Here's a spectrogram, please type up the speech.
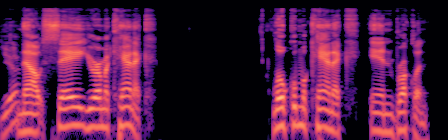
Yeah. Now, say you're a mechanic, local mechanic in Brooklyn,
